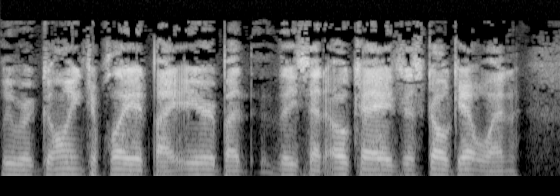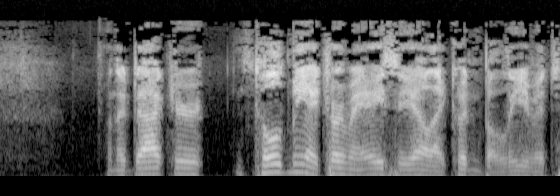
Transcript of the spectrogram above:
We were going to play it by ear, but they said, okay, just go get one. When the doctor told me I tore my ACL, I couldn't believe it.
